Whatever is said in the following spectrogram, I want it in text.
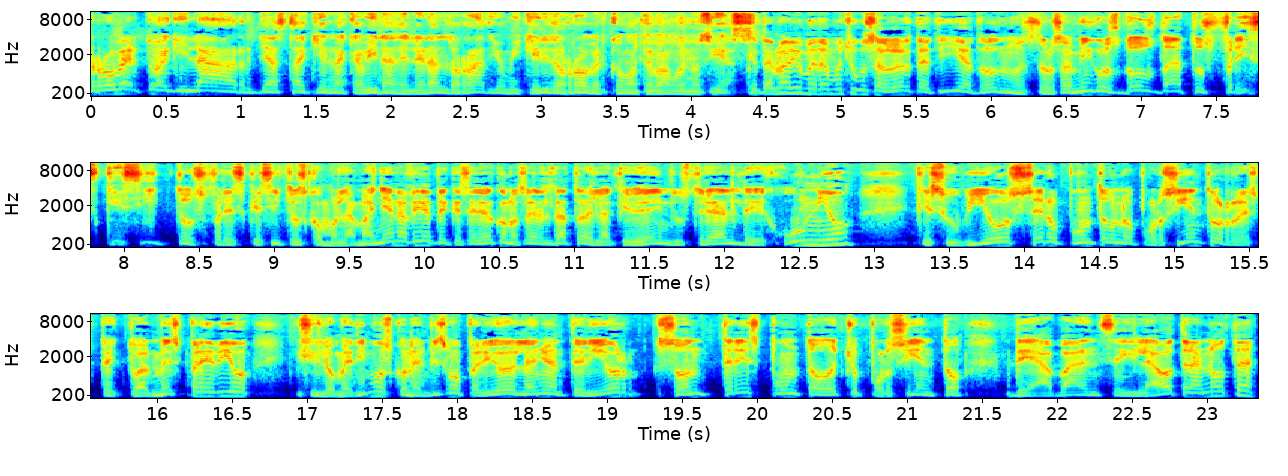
Roberto Aguilar ya está aquí en la cabina del Heraldo Radio. Mi querido Robert, ¿cómo te va? Buenos días. ¿Qué tal, Mario? Me da mucho gusto saludarte a ti y a todos nuestros amigos. Dos datos fresquecitos, fresquecitos como la mañana. Fíjate que se dio a conocer el dato de la actividad industrial de junio, que subió 0.1% respecto al mes previo. Y si lo medimos con el mismo periodo del año anterior, son 3.8% de avance. Y la otra nota,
